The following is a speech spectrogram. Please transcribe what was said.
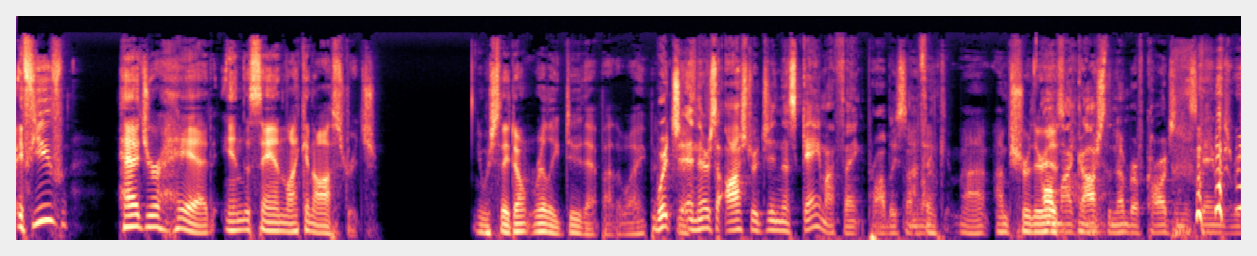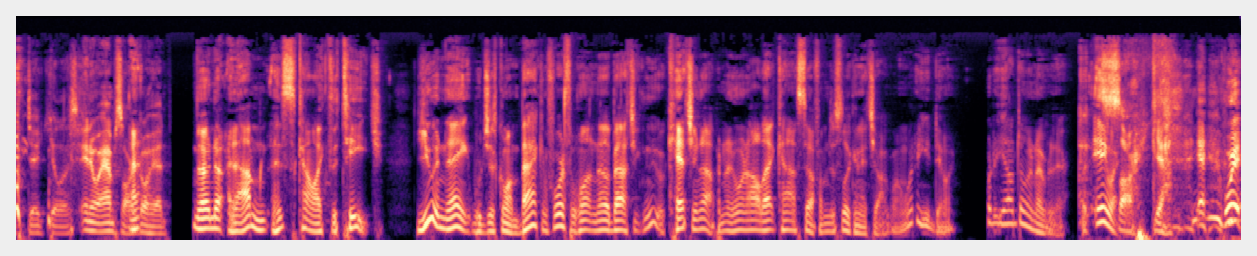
If you've had your head in the sand like an ostrich, which they don't really do that, by the way. Which and there's an ostrich in this game, I think, probably I think uh, I'm sure there is. oh my gosh, the number of cards in this game is ridiculous. Anyway, I'm sorry. Go ahead. No, no, and I'm. It's kind of like the teach. You and Nate were just going back and forth with one another about you. You were catching up and doing all that kind of stuff. I'm just looking at y'all, going, "What are you doing? What are y'all doing over there?" But anyway, Sorry. Yeah. yeah. We,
